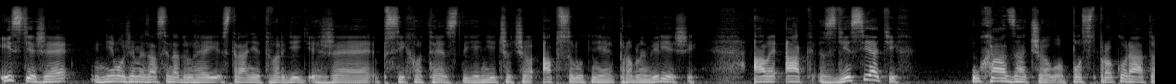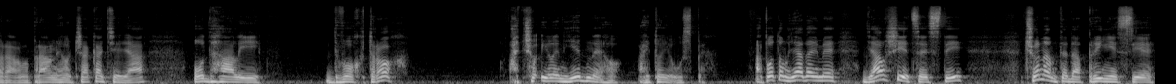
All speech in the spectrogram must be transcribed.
Isté, že nemôžeme zase na druhej strane tvrdiť, že psychotest je niečo, čo absolútne problém vyrieši. Ale ak z desiatich uchádzačov o post prokurátora alebo právneho čakateľa odhalí dvoch, troch, a čo i len jedného, aj to je úspech. A potom hľadajme ďalšie cesty, čo nám teda prinesie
